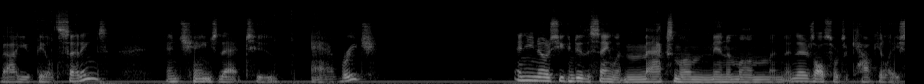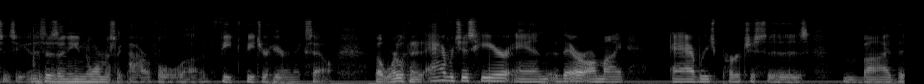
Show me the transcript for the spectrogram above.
value field settings and change that to average and you notice you can do the same with maximum, minimum, and, and there's all sorts of calculations. This is an enormously powerful uh, fe feature here in Excel. But we're looking at averages here, and there are my average purchases by the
